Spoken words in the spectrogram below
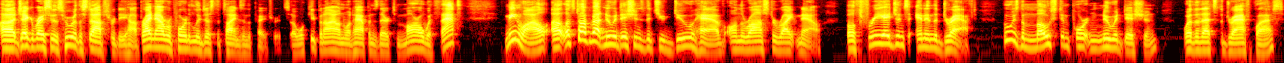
Uh, Jacob Ray says, Who are the stops for D Hop? Right now, reportedly just the Titans and the Patriots. So we'll keep an eye on what happens there tomorrow with that. Meanwhile, uh, let's talk about new additions that you do have on the roster right now, both free agents and in the draft. Who is the most important new addition, whether that's the draft class,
